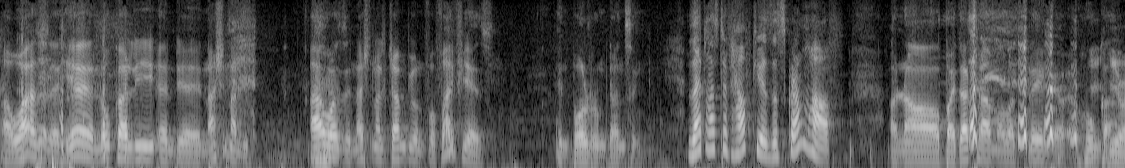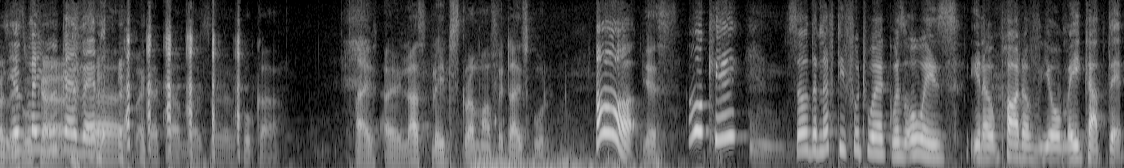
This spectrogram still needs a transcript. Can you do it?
I was uh, here locally and uh, nationally. I was a national champion for five years in ballroom dancing. That must have helped you as a scrum half. Uh, now, by that time, I was playing a, a He, hooker. he was You a was playing hooker. hookah then. Uh, by that time, I was a hooker. I, I last played scrum half at high school. Oh, Yes. okay. So the nifty footwork was always, you know, part of your makeup then.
